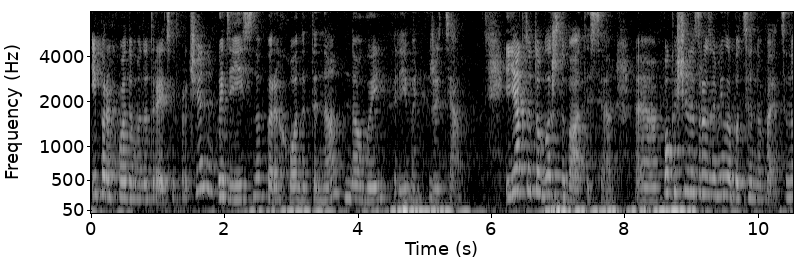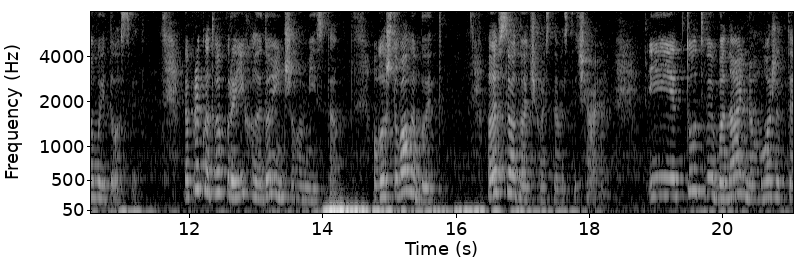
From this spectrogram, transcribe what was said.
І переходимо до третьої причини. Ви дійсно переходите на новий рівень життя. І як тут облаштуватися? Е, Поки що не зрозуміло, бо це нове, це новий досвід. Наприклад, ви переїхали до іншого міста, облаштували бит, але все одно чогось не вистачає. І тут ви банально можете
